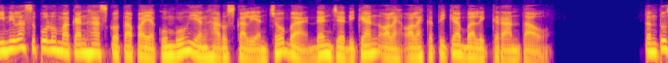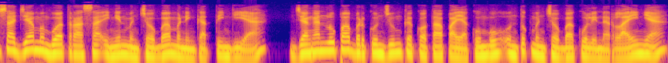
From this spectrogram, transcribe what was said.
Inilah 10 makan khas kota Payakumbuh yang harus kalian coba dan jadikan oleh-oleh ketika balik ke rantau. Tentu saja membuat rasa ingin mencoba meningkat tinggi ya, Jangan lupa berkunjung ke kota Payakumbuh untuk mencoba kuliner lainnya,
